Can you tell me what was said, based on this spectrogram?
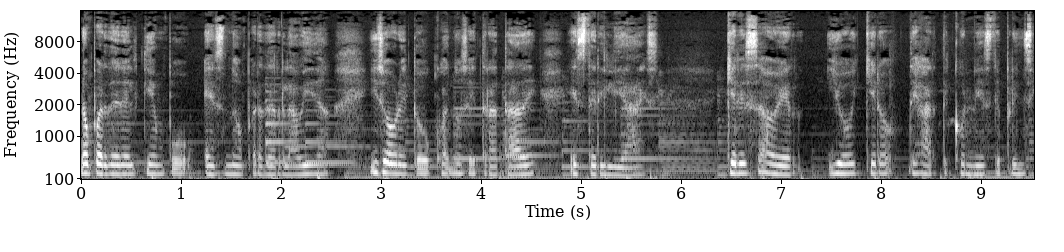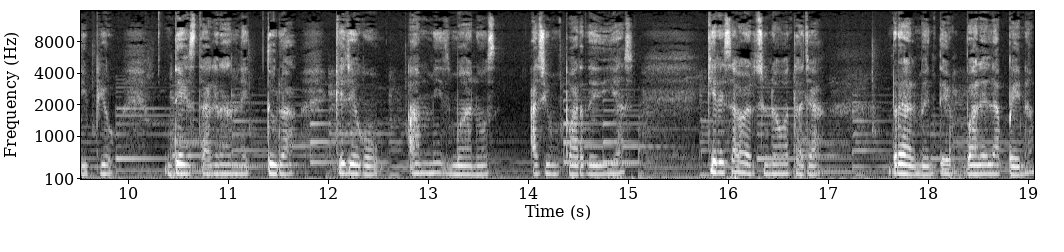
No perder el tiempo es no perder la vida y sobre todo cuando se trata de esterilidades. ¿Quieres saber? Y hoy quiero dejarte con este principio de esta gran lectura que llegó a mis manos hace un par de días. ¿Quieres saber si una batalla realmente vale la pena?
